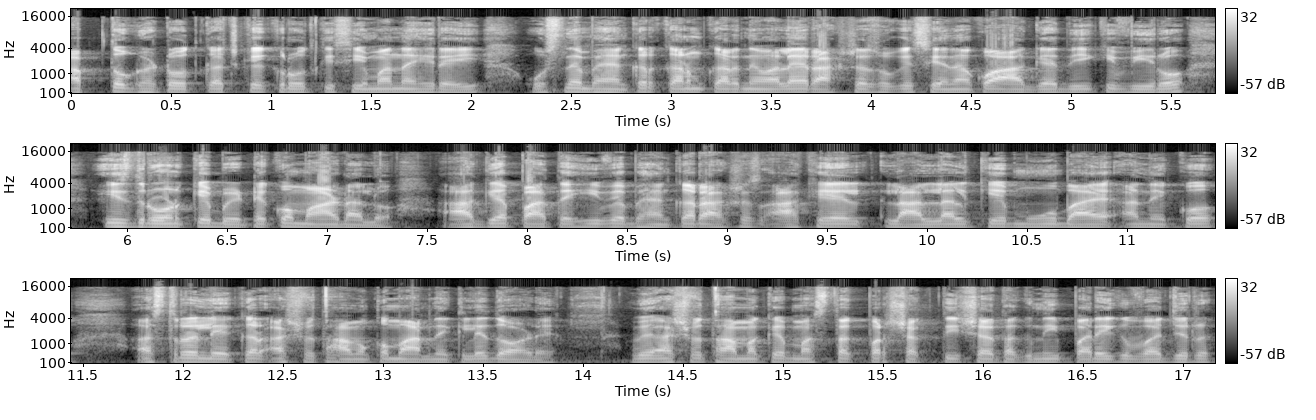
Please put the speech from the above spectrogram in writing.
अब तो घटोत्कच के क्रोध की सीमा नहीं रही। उसने भयंकर कर्म करने वाले राक्षसों की सेना को आज्ञा दी कि वीरो, इस द्रोण के बेटे को मार डालो। आज्ञा पाते ही वे भयंकर राक्षस आँखें लाल लाल के मुँह बाय अनेकों अस्त्र लेकर अश्वत्थामा को मारने के लिए दौड़े। वे अश्वत्थामा के मस्तक पर शक्ति शतग्नि परिग वज्र,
